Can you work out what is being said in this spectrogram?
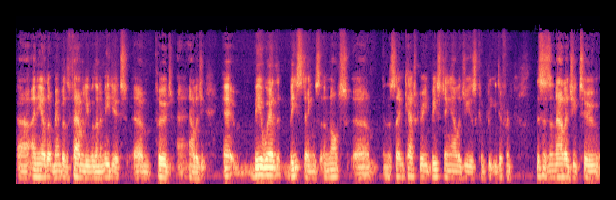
uh, any other member of the family with an immediate um, food allergy. Uh, be aware that bee stings are not um, in the same category. Bee sting allergy is completely different. This is an allergy to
